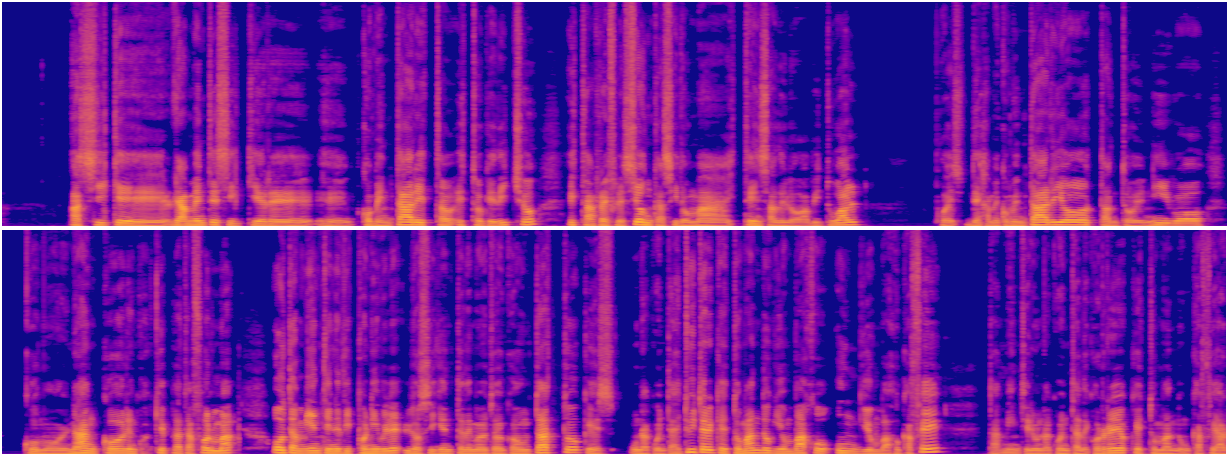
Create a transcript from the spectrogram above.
Así que realmente si quieres eh, comentar esto, esto que he dicho, esta reflexión que ha sido más extensa de lo habitual, pues déjame comentarios, tanto en Ivo como en Anchor, en cualquier plataforma. O también tienes disponible lo siguiente de método de contacto, que es una cuenta de Twitter, que es tomando guion bajo un guion bajo café. También tiene una cuenta de correos, que es tomando un café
